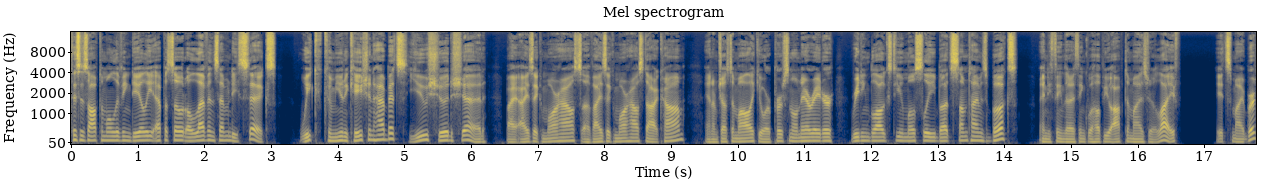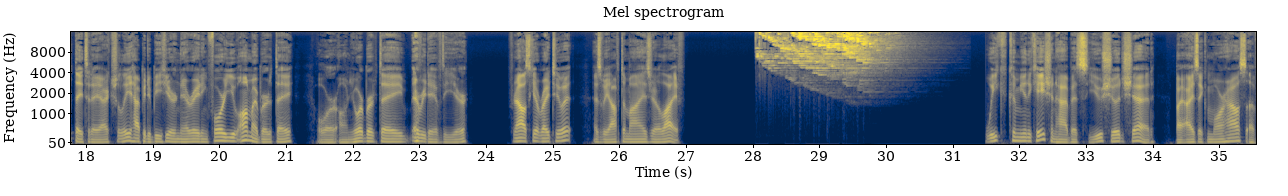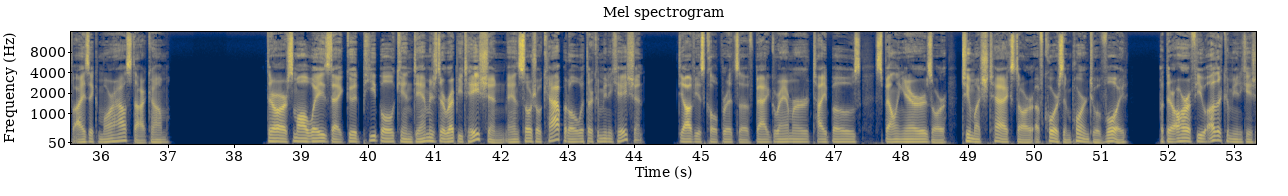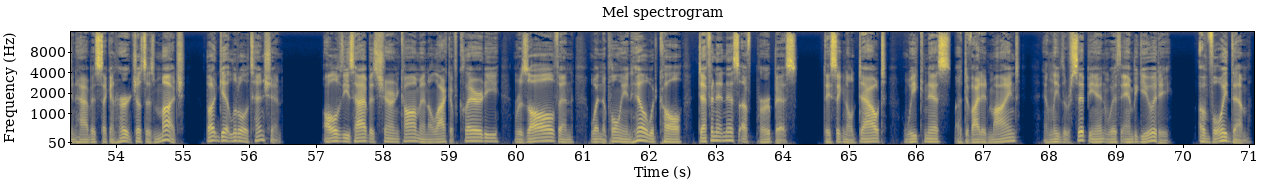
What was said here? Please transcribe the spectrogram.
This is Optimal Living Daily, episode 1176 Weak Communication Habits You Should Shed by Isaac Morehouse of isaacmorehouse.com. And I'm Justin Malik, your personal narrator, reading blogs to you mostly, but sometimes books, anything that I think will help you optimize your life. It's my birthday today, actually. Happy to be here narrating for you on my birthday or on your birthday every day of the year. For now, let's get right to it as we optimize your life. Weak Communication Habits You Should Shed by Isaac Morehouse of isaacmorehouse.com. There are small ways that good people can damage their reputation and social capital with their communication. The obvious culprits of bad grammar, typos, spelling errors, or too much text are, of course, important to avoid, but there are a few other communication habits that can hurt just as much but get little attention. All of these habits share in common a lack of clarity, resolve, and what Napoleon Hill would call definiteness of purpose. They signal doubt, weakness, a divided mind, and leave the recipient with ambiguity. Avoid them.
